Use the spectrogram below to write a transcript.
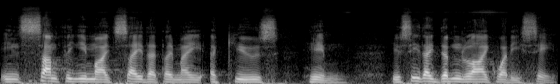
in something he might say that they may accuse him. You see, they didn't like what he said.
